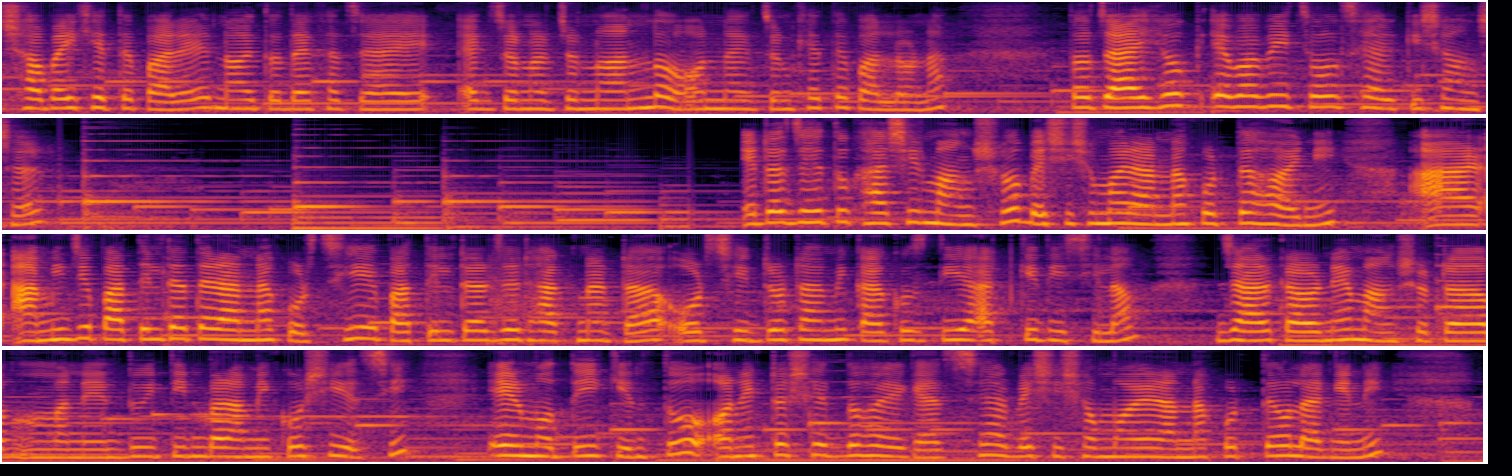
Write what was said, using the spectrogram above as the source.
সবাই খেতে পারে, নয়তো দেখা যায় একজনের জন্য আনলো, অন্য একজন খেতে পারল না। তো যাই হোক, এভাবেই চলছে আর কি সংসার। এটা যেহেতু খাসির মাংস বেশি সময় রান্না করতে হয়নি। আর আমি যে পাতিলটাতে রান্না করছি এই পাতিলটার যে ঢাকনাটা ওর ছিদ্রটা আমি কাগজ দিয়ে আটকে দিয়েছিলাম যার কারণে মাংসটা মানে দুই তিনবার আমি কষিয়েছি। এর মধ্যেই কিন্তু অনেকটা সেদ্ধ হয়ে গেছে আর বেশি সময় রান্না করতেও লাগেনি।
